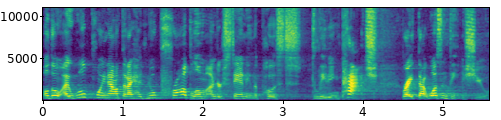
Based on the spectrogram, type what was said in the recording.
Although I will point out that I had no problem understanding the post deleting patch, right? That wasn't the issue.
